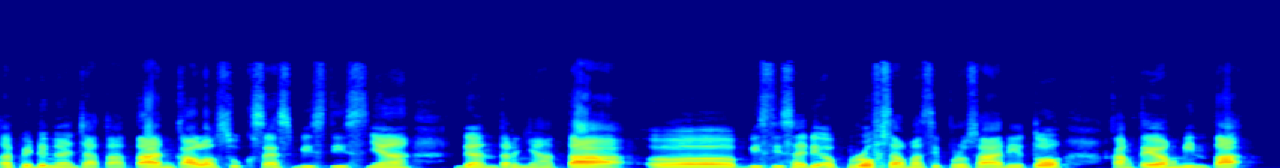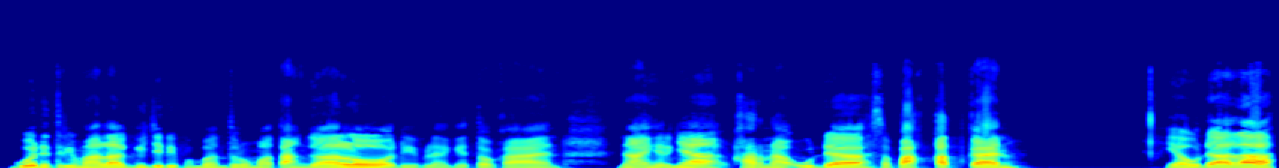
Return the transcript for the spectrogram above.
tapi dengan catatan kalau sukses bisnisnya dan ternyata uh, bisnisnya di approve sama si perusahaan itu, Kang Teong minta gue diterima lagi jadi pembantu rumah tangga lo, dibilang gitu kan. Nah akhirnya karena udah sepakat kan, ya udahlah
